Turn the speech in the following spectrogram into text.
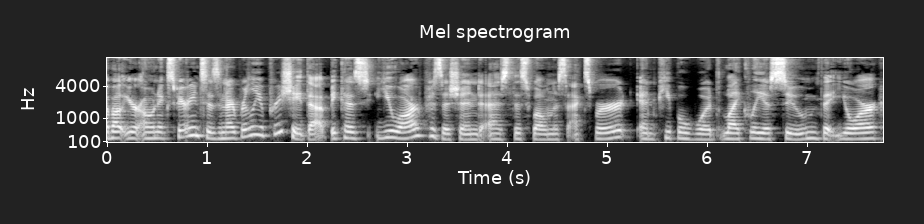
about your own experiences and I really appreciate that because you are positioned as this wellness expert and people would likely assume that you're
